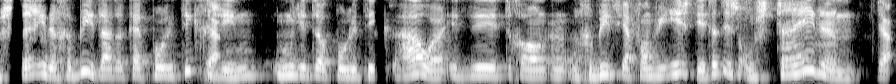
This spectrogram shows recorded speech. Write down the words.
omstreden gebied. Laten we kijken, politiek Ja. gezien moet je het ook politiek houden. Is dit gewoon een, een gebied, ja, van wie is dit? Dat is omstreden. Ja.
